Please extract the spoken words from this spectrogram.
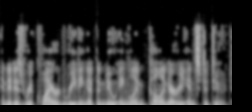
and it is required reading at the New England Culinary Institute.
